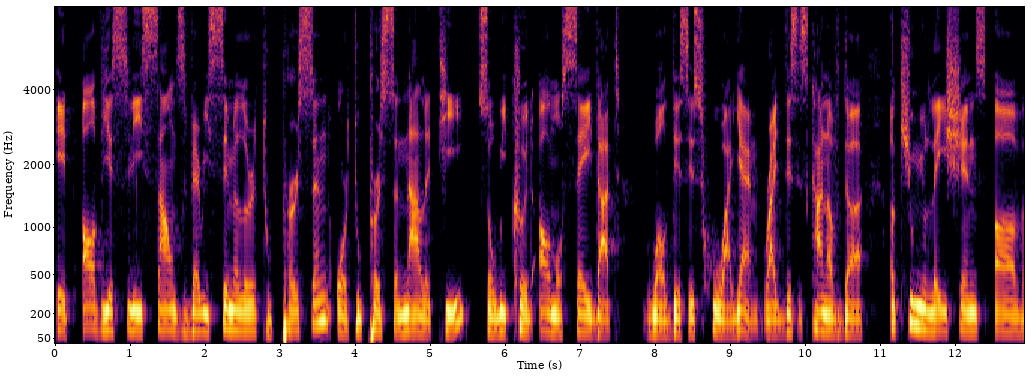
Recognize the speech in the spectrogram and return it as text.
It obviously sounds very similar to person or to personality. So we could almost say that well, this is who I am, right? This is kind of the accumulations of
